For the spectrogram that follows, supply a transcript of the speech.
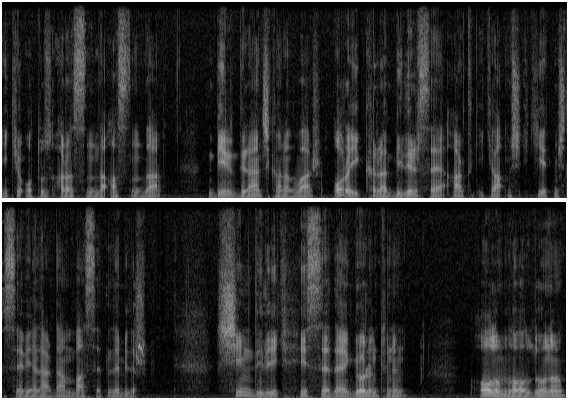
2.30 arasında aslında bir direnç kanalı var. Orayı kırabilirse artık 2.60, 2.70'li seviyelerden bahsedilebilir. Şimdilik hissede görüntünün olumlu olduğunu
